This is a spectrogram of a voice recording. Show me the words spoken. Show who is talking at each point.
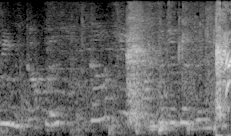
Speaker 1: 스윙 더블 더블 완벽하게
